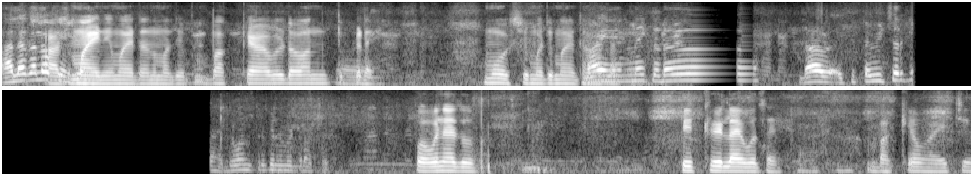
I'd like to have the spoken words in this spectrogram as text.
आज? मायनी मैदानामध्ये. बाक्या विडॉन तिकडे. आहे मुळशीमध्ये मैदान नाही इकडं डाव तिथं विचार की दोन किलोमीटर असेल. पवन आहे तो पिथ्वी लाईव्हच आहे. बाक्या व्हायची.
